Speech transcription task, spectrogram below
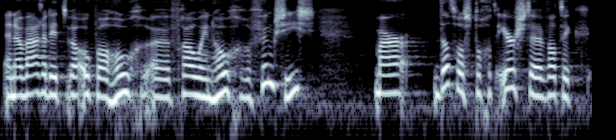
En nou waren dit wel ook wel hoog, uh, vrouwen in hogere functies. Maar dat was toch het eerste wat ik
